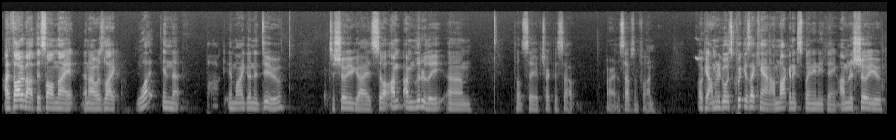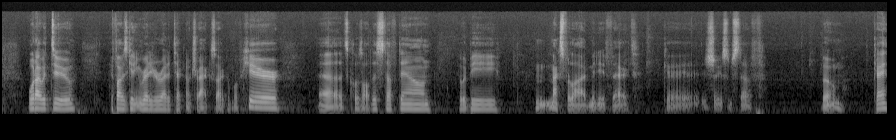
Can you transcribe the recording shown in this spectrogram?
I thought about this all night, and I was like, what in the fuck am I gonna do to show you guys? So I'm, I'm literally, um, don't save, check this out. All right, let's have some fun. Okay, I'm gonna go as quick as I can. I'm not gonna explain anything. I'm gonna show you what I would do if I was getting ready to write a techno track. So I come over here. Uh, let's close all this stuff down. It would be Max for Live MIDI effect. Okay, show you some stuff. Boom. Okay,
